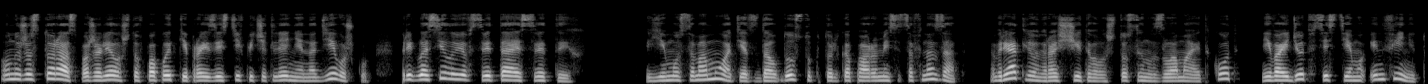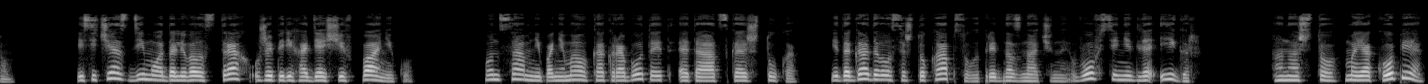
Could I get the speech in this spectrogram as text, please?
Он уже сто раз пожалел, что в попытке произвести впечатление на девушку пригласил ее в святая святых. Ему самому отец дал доступ только пару месяцев назад. Вряд ли он рассчитывал, что сын взломает код и войдет в систему Инфинитум. И сейчас Диму одолевал страх, уже переходящий в панику. Он сам не понимал, как работает эта адская штука, и догадывался, что капсулы предназначены вовсе не для игр. «Она что, моя копия?»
